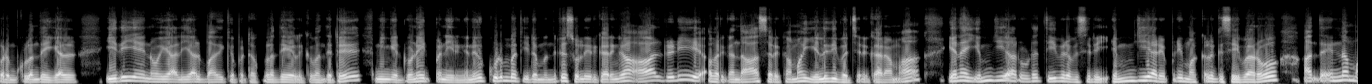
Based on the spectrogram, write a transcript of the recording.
பாதிக்கப்படும் குழந்தைகள் இதய நோயாளியால் பாதிக்கப்பட்ட குழந்தைகளுக்கு வந்துட்டு நீங்க டொனேட் பண்ணிருங்கன்னு குடும்பத்திடம் வந்துட்டு சொல்லியிருக்காருங்க. ஆல்ரெடி அவருக்கு அந்த ஆசை இருக்காமா? எழுதி வச்சிருக்காராமா? ஏன்னா எம்ஜிஆரோட தீவிர விசிறி எம்ஜிஆர் எப்படி மக்களுக்கு செய்வாரோ அந்த எண்ணம்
